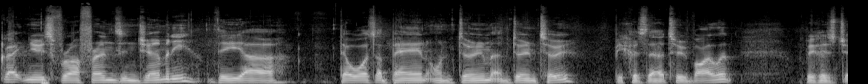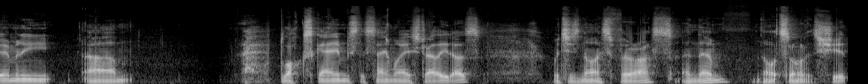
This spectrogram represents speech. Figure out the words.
Great news for our friends in Germany. The uh, there was a ban on Doom and Doom 2 because they are too violent. Because Germany um, blocks games the same way Australia does, which is nice for us and them. No, it's not. It's shit.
